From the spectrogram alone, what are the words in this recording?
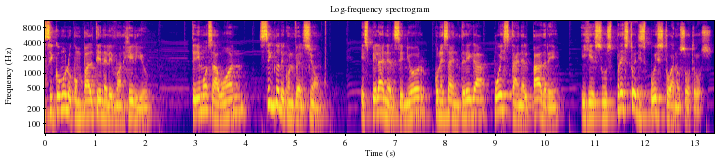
Así como lo comparte en el Evangelio, tenemos a Juan signo de conversión. Espera en el Señor con esa entrega puesta en el Padre y Jesús presto y dispuesto a nosotros.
